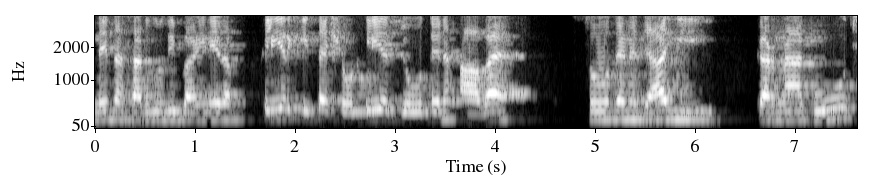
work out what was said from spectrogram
ਨਹੀਂ ਤਾਂ ਸਤਿਗੁਰੂ ਦੀ ਬਾਣੀ ਨੇ ਇਹਦਾ ਕਲੀਅਰ ਕੀਤਾ ਸ਼ੋਰਟ ਕਲੀਅਰ ਜੋ ਦਿਨ ਆਵੈ, ਸੋ ਦਿਨ ਜਾਹੀ ਕਰਨਾ ਕੂਚ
